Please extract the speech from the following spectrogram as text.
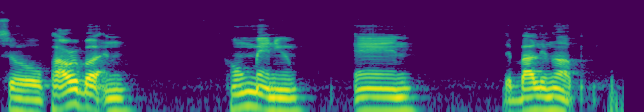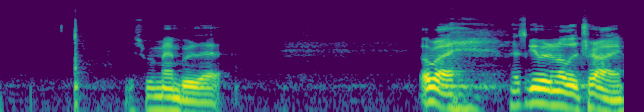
So power button, home menu, and the volume up. Just remember that. Alright, let's give it another try.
